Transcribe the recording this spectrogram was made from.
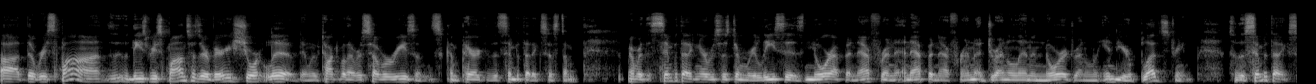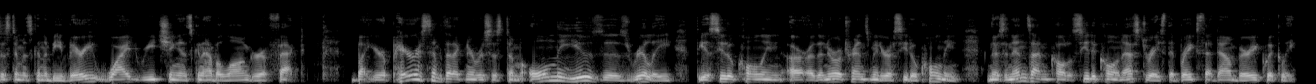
Uh, the response, these responses are very short-lived, and we've talked about that for several reasons compared to the sympathetic system. Remember, the sympathetic nervous system releases norepinephrine and epinephrine, adrenaline and noradrenaline, into your bloodstream. So the sympathetic system is going to be very wide-reaching and it's going to have a longer effect but your parasympathetic nervous system only uses really the acetylcholine or the neurotransmitter acetylcholine. And there's an enzyme called acetylcholinesterase that breaks that down very quickly.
